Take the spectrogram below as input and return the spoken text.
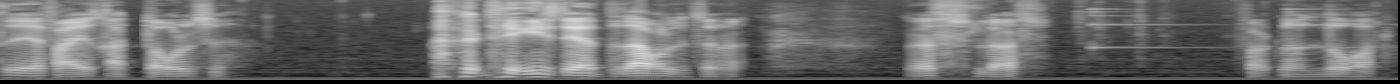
Det er jeg faktisk ret dårligt til. det eneste jeg er dårligt til, mand. Er slås. Fuck noget lort.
